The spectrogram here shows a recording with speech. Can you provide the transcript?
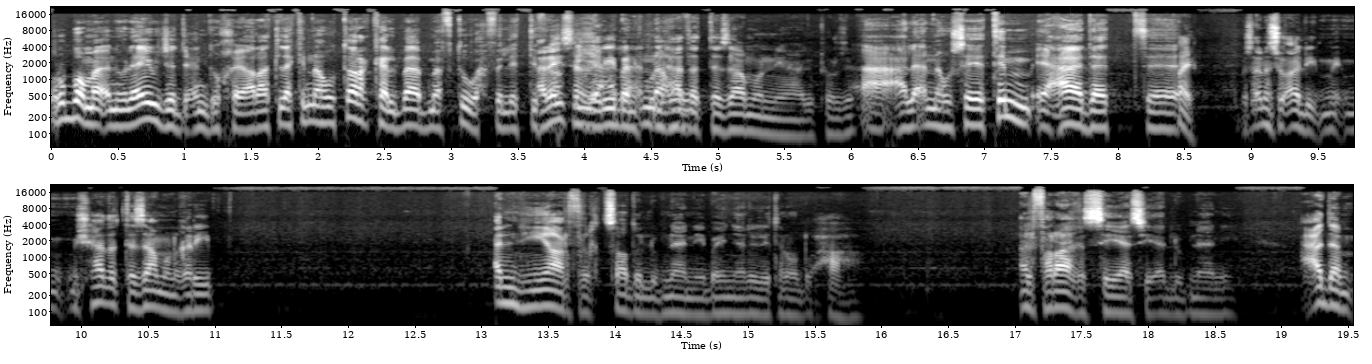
ربما أنه لا يوجد عنده خيارات لكنه ترك الباب مفتوح في الاتفاقيه أليس غريبا كل هذا التزامن يا دكتور زيد؟ آه، على أنه سيتم إعادة طيب بس أنا سؤالي مش هذا التزامن غريب؟ الانهيار في الاقتصاد اللبناني بين ليلة وضحاها الفراغ السياسي اللبناني. عدم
